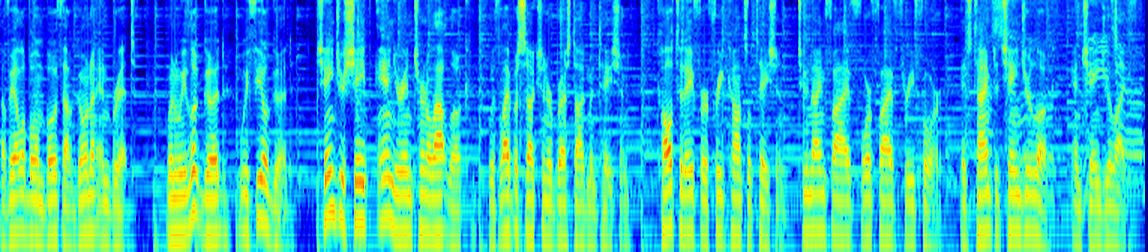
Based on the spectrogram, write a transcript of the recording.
available in both Algona and Britt. When we look good, we feel good. Change your shape and your internal outlook with liposuction or breast augmentation. Call today for a free consultation 295 4534. It's time to change your look and change your life.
